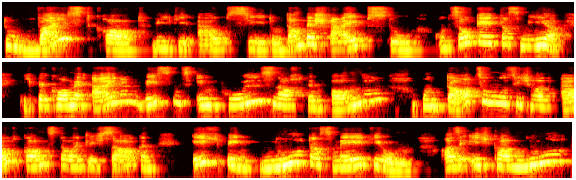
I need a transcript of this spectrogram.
du weißt gerade, wie die aussieht und dann beschreibst du. Und so geht das mir. Ich bekomme einen Wissensimpuls nach dem anderen und dazu muss ich halt auch ganz deutlich sagen, ich bin nur das Medium. Also ich kann nur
